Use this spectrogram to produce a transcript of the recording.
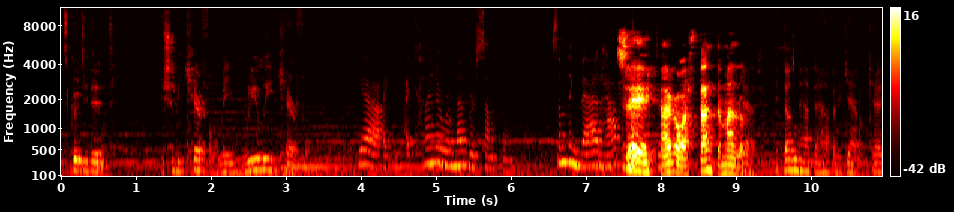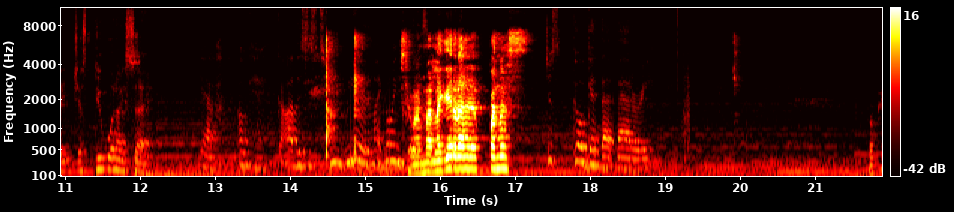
It's good you didn't. You should be careful. I mean, really careful. Yeah, I, I kind of remember something. Something bad happened. Sí, to algo bastante malo. Get it. It doesn't have to happen again, okay? Just do what I say. Yeah, okay. God, this is too weird. Am I going Se va a crazy? armar la guerra, panas. Just go get that battery. Ok,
